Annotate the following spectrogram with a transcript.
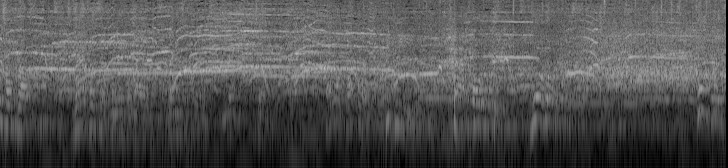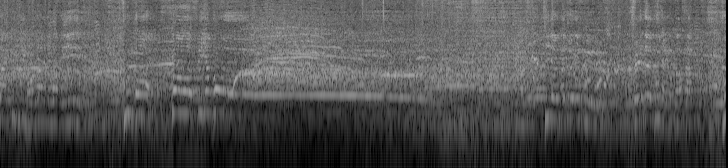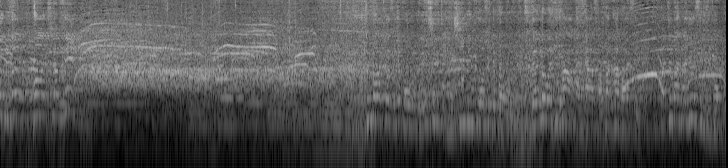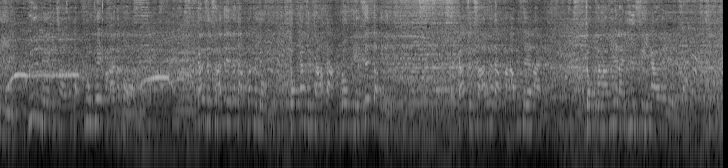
ผู้ชมครับแม้คนเสิร์ตวันนี้ของเราจะมี ชีวินโกศิยพงศ์เกิดเมื่อวันที่ 5 กันยายน 2510 ปัจจุบันอายุ 46 ปีพื้นเพเป็นชาวจังหวัดกรุงเทพมหานคร การศึกษาในระดับมัธยม จบการศึกษาจากโรงเรียนเซนต์โดมินิก การศึกษาระดับมหาวิทยาลัย จบมหาวิทยาลัย UCLA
